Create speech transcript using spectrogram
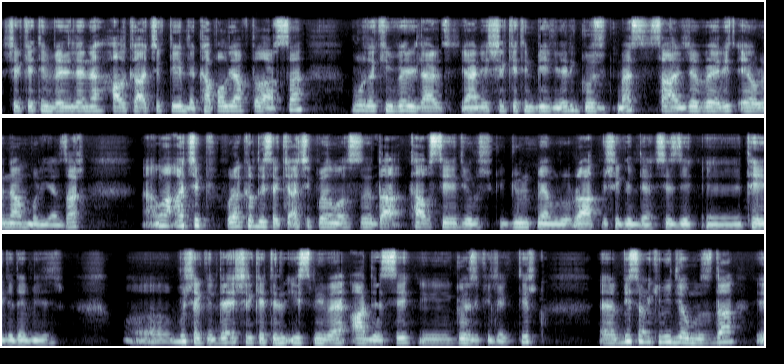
şirketin verilerini halka açık değil de kapalı yaptılarsa buradaki veriler yani şirketin bilgileri gözükmez. Sadece valid euro number yazar. Ama açık bırakıldıysa ki açık bırakılmasını da tavsiye ediyoruz. Çünkü gümrük memuru rahat bir şekilde sizi e, teyit edebilir. E, bu şekilde şirketin ismi ve adresi e, gözükecektir. E, bir sonraki videomuzda e,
